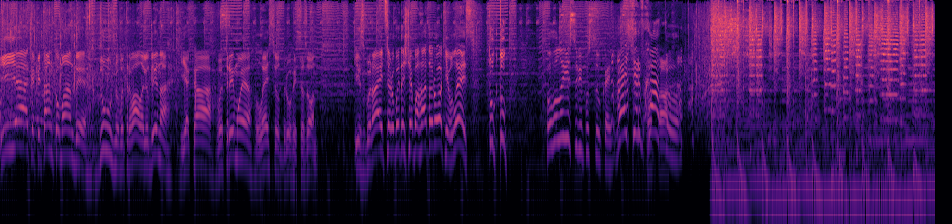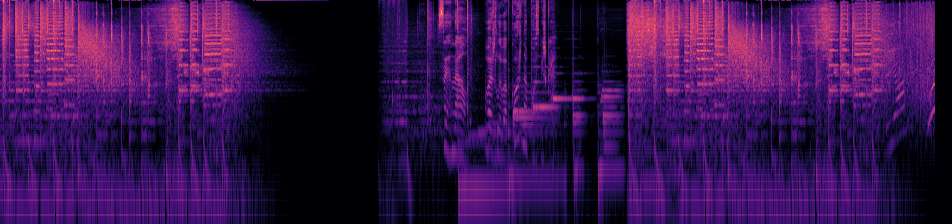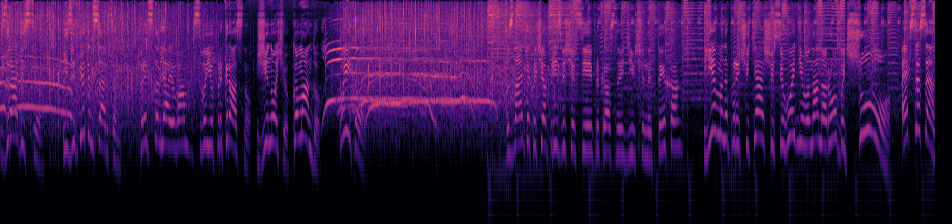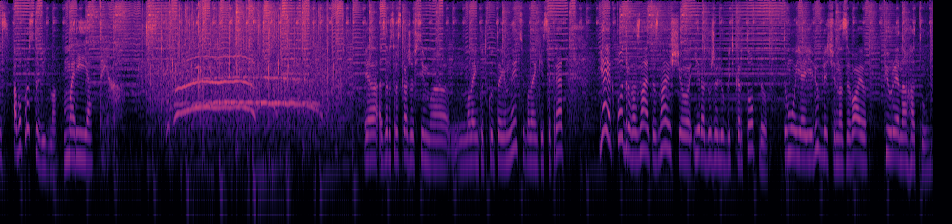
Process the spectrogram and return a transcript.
І я, капітан команди, дуже витривала людина, яка витримує Лесю другий сезон. І збирається робити ще багато років. Лесь! Тук-тук! По голові собі постукай. Вечір в хату. Сигнал. Важлива кожна посмішка. Я з радістю і з відкритим серцем представляю вам свою прекрасну жіночу команду. Поїхали! Ви знаєте, хоча прізвище в цієї прекрасної дівчини тиха, є в мене перечуття, що сьогодні вона наробить шуму. Екстрасенс або просто відьма. Марія Тиха. Я зараз розкажу всім е, маленьку таку таємницю, маленький секрет. Я, як подруга, знаєте, знаю, що Іра дуже любить картоплю, тому я її люблячи називаю пюре на гатун.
